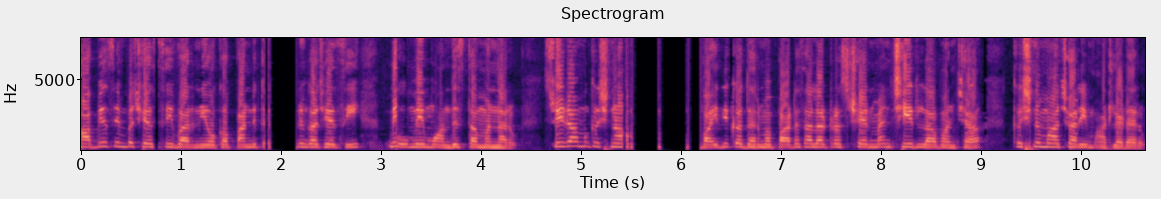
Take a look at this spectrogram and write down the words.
అభ్యసింపచేసి వారిని ఒక పండితునిగా చేసి మీకు మేము అందిస్తామన్నారు. శ్రీరామకృష్ణ వైదిక ధర్మ పాఠశాల ట్రస్ట్ చైర్మన్ చీర్లా వంచ కృష్ణమాచారి మాట్లాడారు.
